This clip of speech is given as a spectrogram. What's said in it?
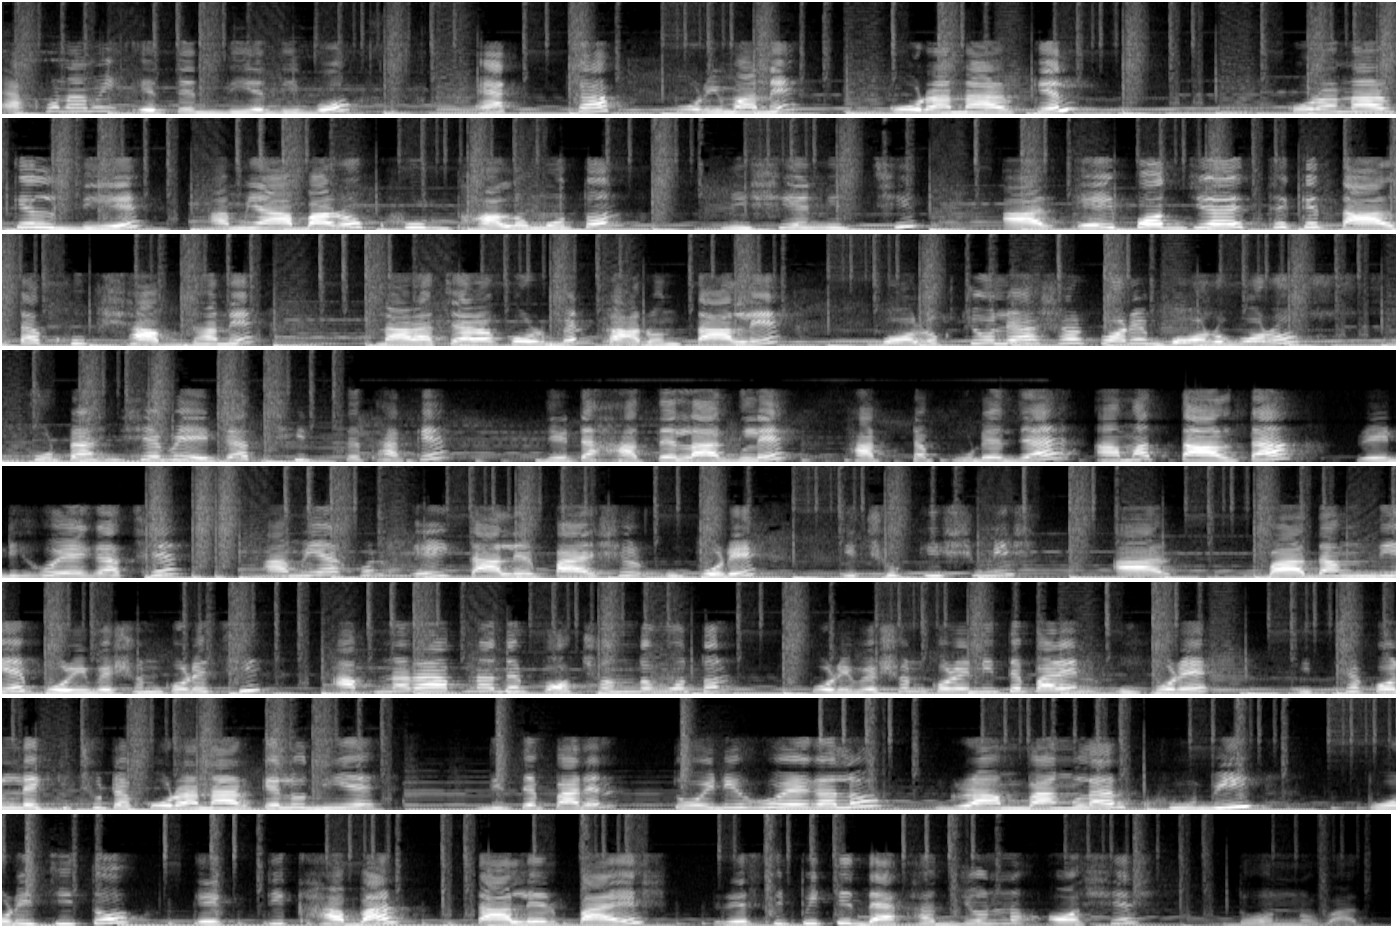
এখন আমি এতে দিয়ে দিব এক কাপ পরিমাণে কোড়া নারকেল। কোড়া নারকেল দিয়ে আমি আবারও খুব ভালো মতন মিশিয়ে নিচ্ছি। আর এই পর্যায়ের থেকে তালটা খুব সাবধানে নাড়াচাড়া করবেন, কারণ তালে বলক চলে আসার পরে বড় বড় ফোঁটা হিসেবে এটা ছিটতে থাকে, যেটা হাতে লাগলে হাতটা পুড়ে যায়। আমার তালটা রেডি হয়ে গেছে। আমি এখন এই তালের পায়েসের উপরে কিছু কিশমিশ আর বাদাম দিয়ে পরিবেশন করেছি। আপনারা আপনাদের পছন্দ মতন পরিবেশন করে নিতে পারেন। উপরে ইচ্ছা করলে কিছুটা কোড়া নারকেলও দিয়ে দিতে পারেন। তৈরি হয়ে গেল গ্রাম বাংলার খুবই পরিচিত একটি খাবার। তালের পায়েস। রেসিপিটি দেখার জন্য অশেষ ধন্যবাদ।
